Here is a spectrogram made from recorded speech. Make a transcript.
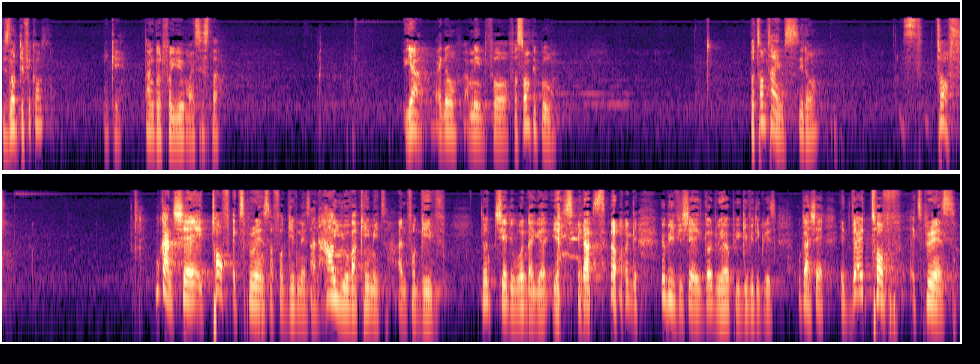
It's not difficult? Okay. Thank God for you, my sister. Yeah, I know. I mean, for, for some people, but sometimes, you know, it's tough. Who can share a tough experience of forgiveness and how you overcame it and forgive? Don't share the one that you are, yes, you Maybe if you share it, God will help you, give you the grace. Who can share a very tough experience?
